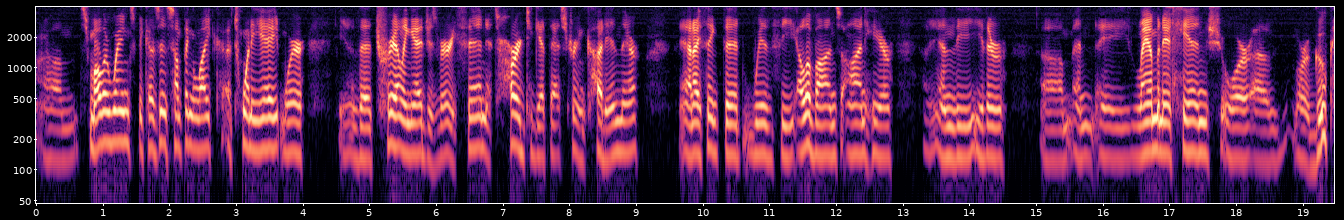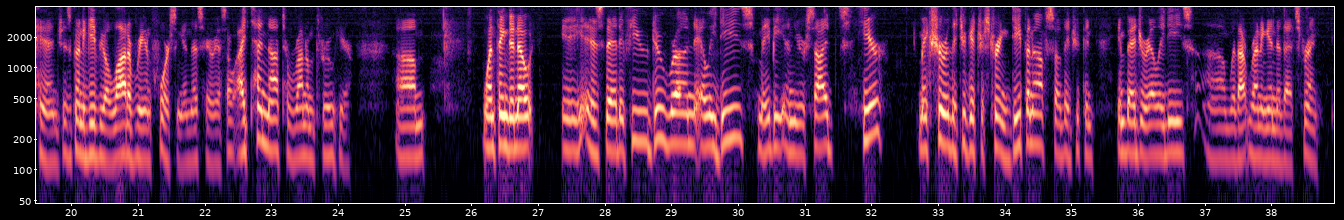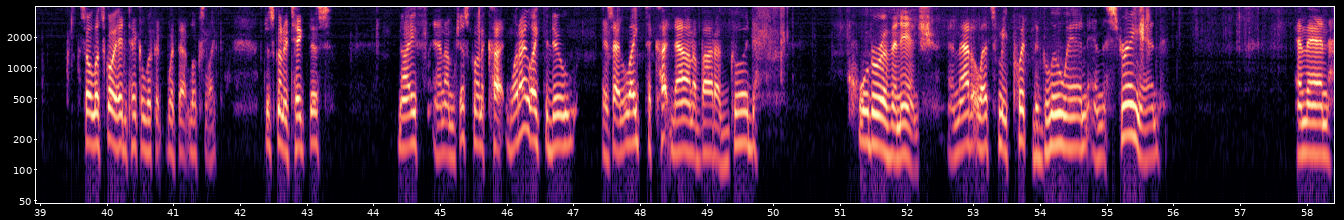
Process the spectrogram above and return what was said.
um, smaller wings because in something like a 28 where you know, the trailing edge is very thin, it's hard to get that string cut in there. And I think that with the elevons on here uh, and the either Um, and a laminate hinge or a, or a goop hinge is going to give you a lot of reinforcing in this area. So I tend not to run them through here. Um, one thing to note is that if you do run LEDs, maybe in your sides here, make sure that you get your string deep enough so that you can embed your LEDs uh, without running into that string. So let's go ahead and take a look at what that looks like. I'm just going to take this knife and I'm just going to cut. What I like to do is I like to cut down about a good quarter of an inch and that lets me put the glue in and the string in and then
